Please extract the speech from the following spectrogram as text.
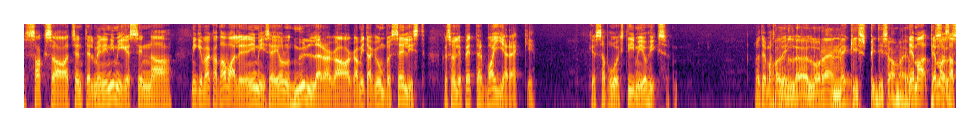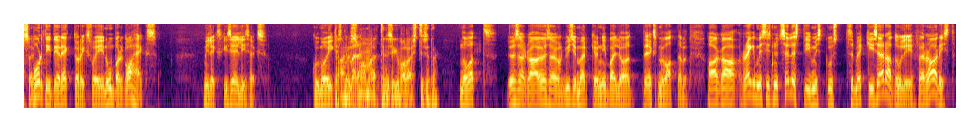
saksa džentelmeni nimi, kes sinna, mingi väga tavaline nimi, see ei olnud Müller, aga, aga midagi umbes sellist. kas oli Peter Baier äkki, kes saab uueks tiimijuhiks? no temast. Lorraine Mekis pidi saama ju. tema, tema saab spordidirektoriks või number kaheks, millekski selliseks, kui ma õigesti mäletan. ma mäletan isegi valesti seda. no vot, ühesõnaga, ühesõnaga küsimärke on nii palju, et eks me vaatame. aga räägime siis nüüd sellest tiimist, kust Mekis ära tuli, Ferrarist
